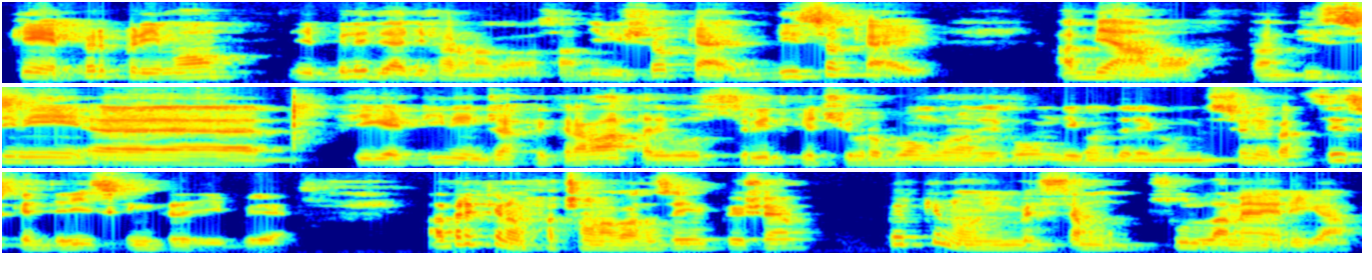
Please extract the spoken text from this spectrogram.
che per primo ebbe l'idea di fare una cosa. Gli dice, ok, disse ok, abbiamo tantissimi eh, fighettini in giacca e cravatta di Wall Street che ci propongono dei fondi con delle commissioni pazzesche e dei rischi incredibili. Ma perché non facciamo una cosa semplice? Perché non investiamo sull'America?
